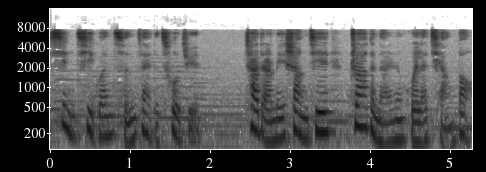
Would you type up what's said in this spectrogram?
性器官存在的错觉，差点没上街抓个男人回来强暴。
